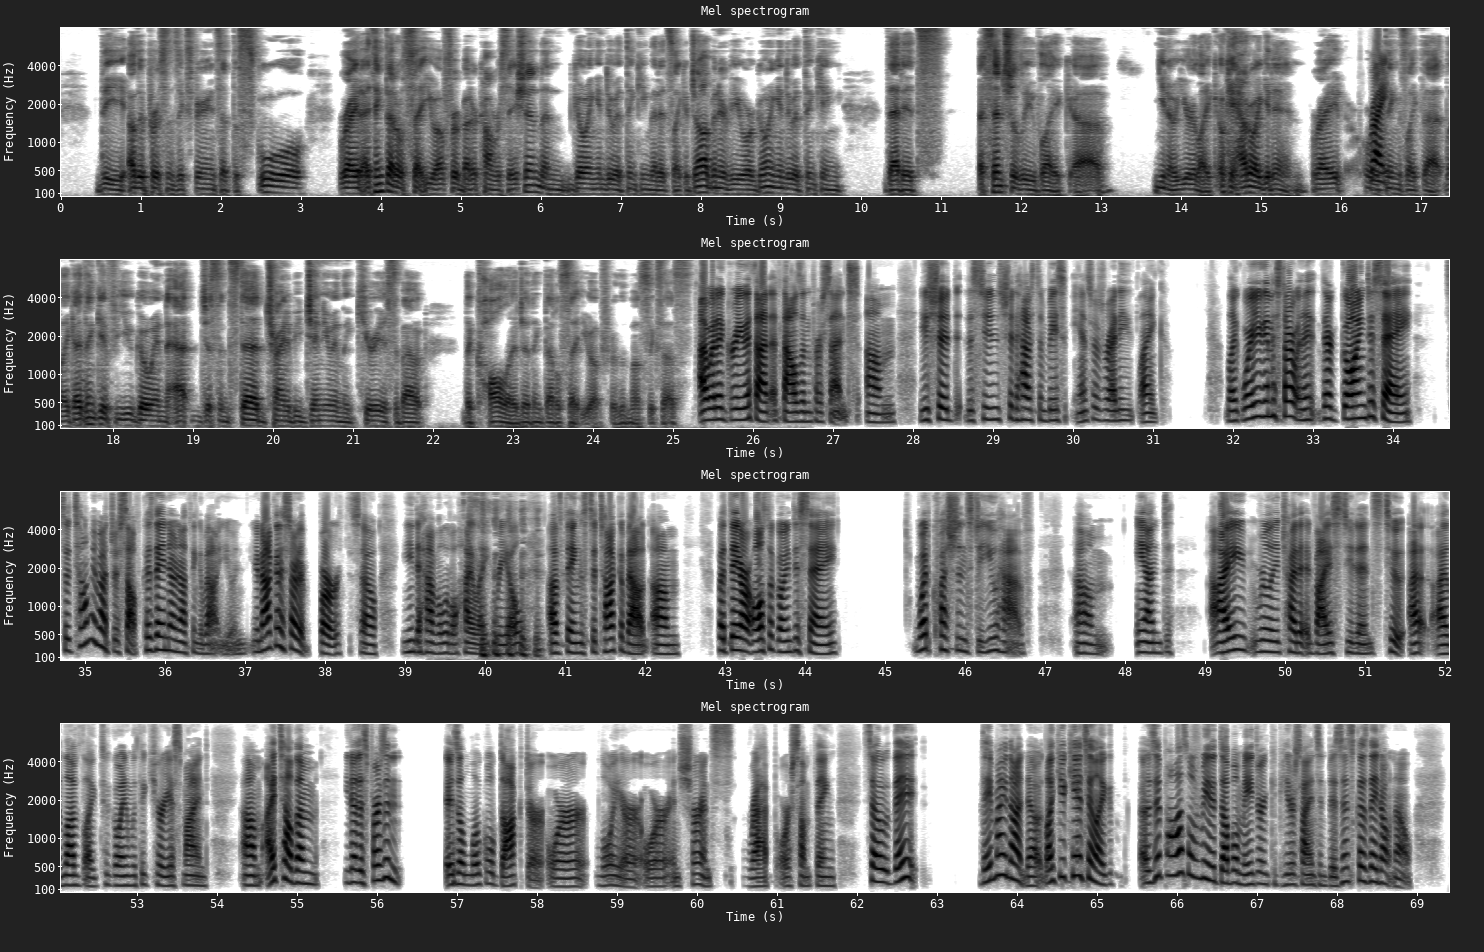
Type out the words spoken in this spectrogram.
the other person's experience at the school, right? I think that'll set you up for a better conversation than going into it thinking that it's like a job interview or going into it thinking that it's essentially like, uh, you know, you're like, okay, how do I get in, right? Or Right. things like that. Like, I think if you go in at just instead trying to be genuinely curious about the college, I think that'll set you up for the most success. I would agree with that a thousand percent. Um, you should the students should have some basic answers ready, like like where you're going to start when they, they're going to say, "So tell me about yourself," because they know nothing about you, and you're not going to start at birth, so you need to have a little highlight reel of things to talk about. Um, but they are also going to say, "What questions do you have?" Um, and I really try to advise students to. I, I love like to go in with a curious mind. Um, I tell them, you know, this person is a local doctor or lawyer or insurance rep or something, so they they might not know. Like you can't say like, is it possible for me to double major in computer science and business because they don't know.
